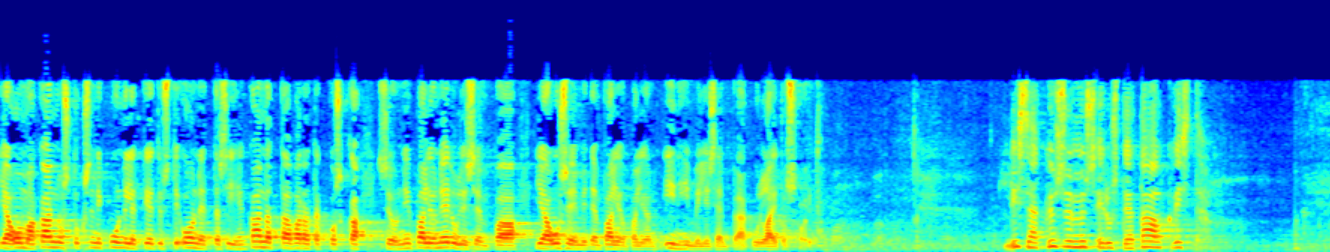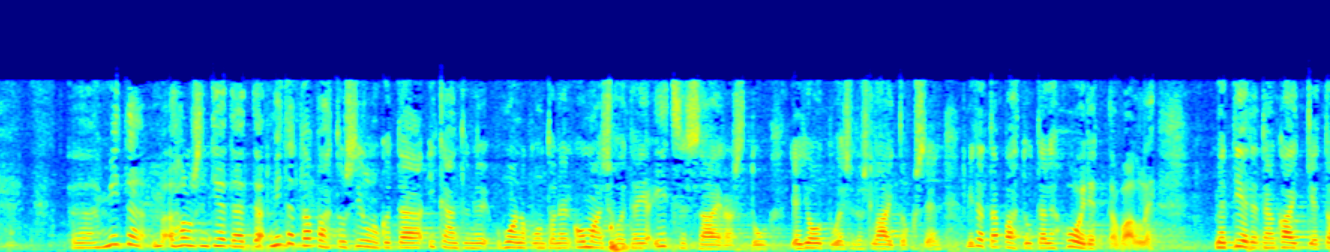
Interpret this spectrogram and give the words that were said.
Ja oma kannustukseni kunnille tietysti on että siihen kannattaa varata koska se on niin paljon edullisempaa ja useimmiten paljon paljon inhimillisempää kuin laitoshoito Mitä, haluaisin tietää, että mitä tapahtuu silloin, kun tämä ikääntynyt huonokuntoinen omaishoitaja itse sairastuu ja joutuu esimerkiksi laitokseen? Mitä tapahtuu tälle hoidettavalle? Me tiedetään kaikki, että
